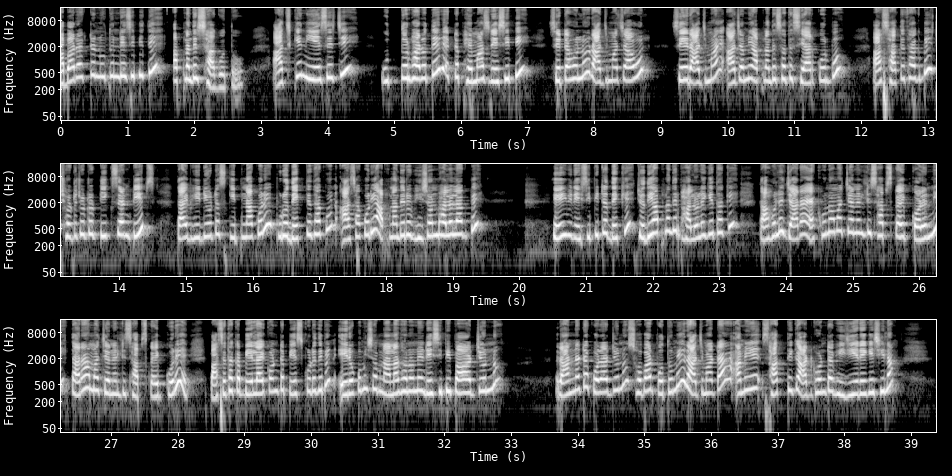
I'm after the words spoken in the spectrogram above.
আবার একটা নতুন রেসিপিতে আপনাদের স্বাগত। আজকে নিয়ে এসেছি উত্তর ভারতের একটা ফেমাস রেসিপি সেটা হলো রাজমা চাউল। সেই রাজমায় আজ আমি আপনাদের সাথে শেয়ার করব। আর সাথে থাকবে ছোট ছোট টিপস অ্যান্ড টিপস তাই ভিডিওটা স্কিপ না করে পুরো দেখতে থাকুন। আশা করি আপনাদেরও ভীষণ ভালো লাগবে। এই রেসিপিটা দেখে যদি আপনাদের ভালো লেগে থাকে, তাহলে যারা এখনও আমার চ্যানেলটি সাবস্ক্রাইব করেননি, তারা আমার চ্যানেলটি সাবস্ক্রাইব করে পাশে থাকা বেল আইকনটা প্রেস করে দেবেন। এরকমই সব নানা ধরনের রেসিপি পাওয়ার জন্য, রান্নাটা করার জন্য সবার প্রথমে রাজমাটা আমি সাত থেকে আট ঘণ্টা ভিজিয়ে রেখেছিলাম।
